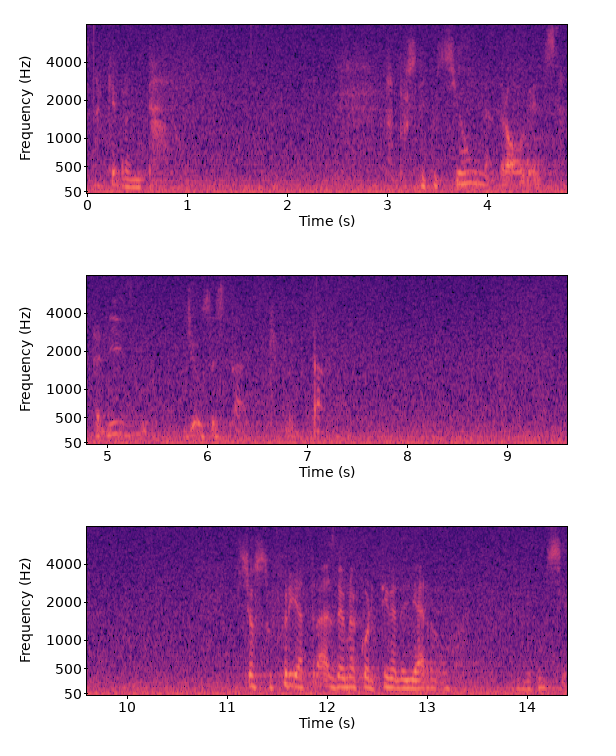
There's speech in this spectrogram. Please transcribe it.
está quebrantado. Prostitución, la droga, el satanismo, Dios está quebrantado. Yo sufrí atrás de una cortina de hierro, renuncia.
